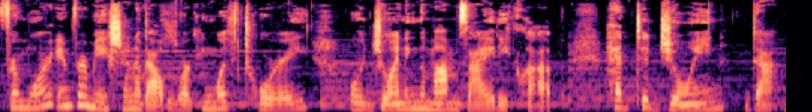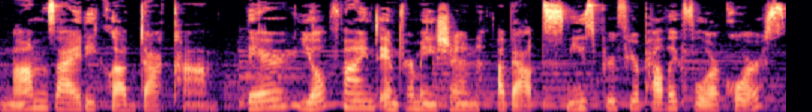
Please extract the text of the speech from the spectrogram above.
For more information about working with Tori or joining the Momxiety Club, head to join.momxietyclub.com. There, you'll find information about Sneeze Proof Your Pelvic Floor course,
